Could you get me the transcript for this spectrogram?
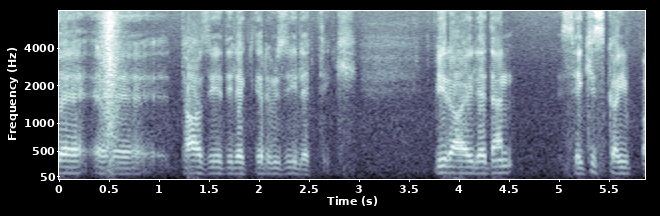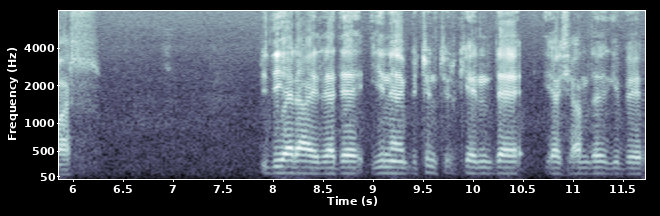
ve e, taziye dileklerimizi ilettik. Bir aileden sekiz kayıp var. Bir diğer ailede yine bütün Türkiye'nin de yaşandığı gibi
